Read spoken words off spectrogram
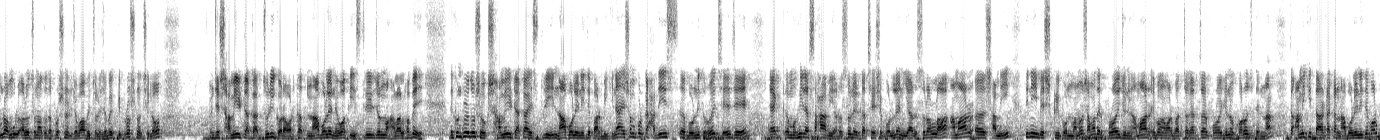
আমরা মূল আলোচনা তথা প্রশ্নের জবাবে চলে যাব। একটি প্রশ্ন ছিল যে স্বামীর টাকা চুরি করা, অর্থাৎ না বলে নেওয়া কি স্ত্রীর জন্য হালাল হবে? দেখুন প্রিয় দর্শক, স্বামীর টাকা স্ত্রী না বলে নিতে পারবে কি না এ সম্পর্কে হাদিস বর্ণিত রয়েছে যে এক মহিলা সাহাবিয়া রসুলের কাছে এসে বললেন, ইয়া রসুলাল্লাহ, আমার স্বামী, তিনি বেশ কৃপণ মানুষ, আমাদের প্রয়োজনীয়, আমার এবং আমার বাচ্চা কাচ্চার প্রয়োজনীয় খরচ দেন না। তো আমি কি তার টাকা না বলে নিতে পারব?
